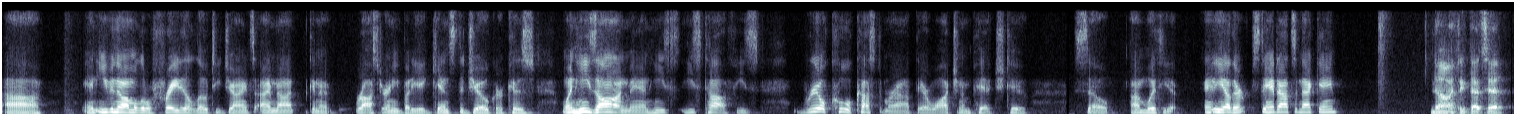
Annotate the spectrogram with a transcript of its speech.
Uh, and even though I'm a little afraid of the Lotte Giants, I'm not gonna roster anybody against the Joker because when he's on, man, he's he's tough. He's real cool customer out there watching him pitch too. So I'm with you. Any other standouts in that game? No, I think that's it.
